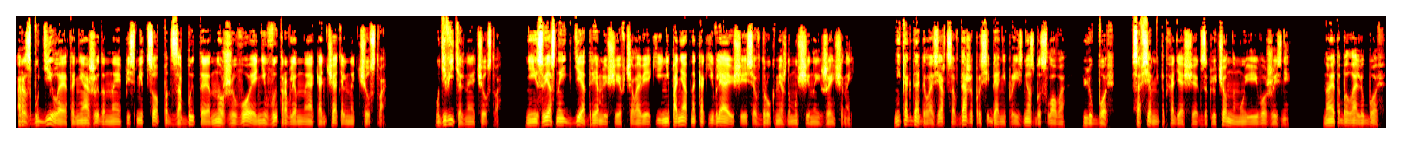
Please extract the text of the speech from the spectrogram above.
разбудило это неожиданное письмецо подзабытое, но живое, невытравленное окончательно чувство. Удивительное чувство. Неизвестно где дремлющее в человеке, и непонятно, как являющееся вдруг между мужчиной и женщиной. Никогда Белозерцев даже про себя не произнес бы слово «любовь», совсем не подходящее к заключенному и его жизни. Но это была любовь.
